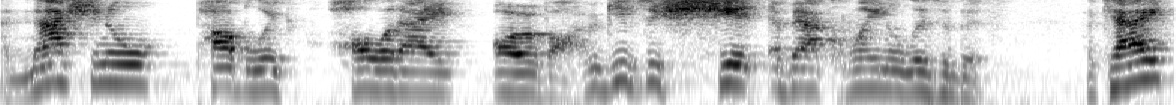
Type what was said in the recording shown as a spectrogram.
a national public holiday over. Who gives a shit about Queen Elizabeth? Okay?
